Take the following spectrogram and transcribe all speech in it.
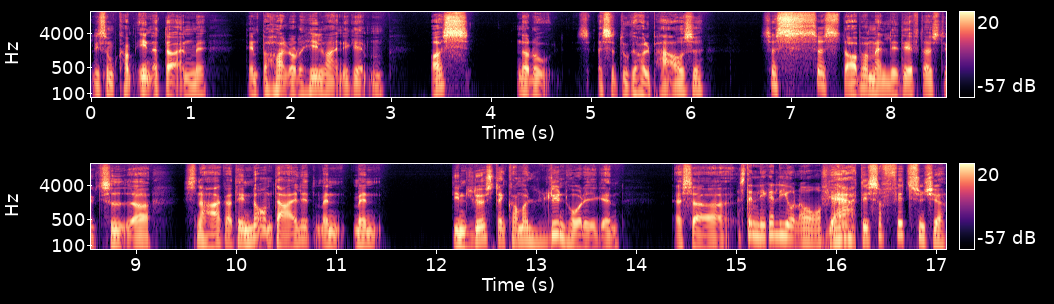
ligesom kom ind ad døren med, den beholder du hele vejen igennem. Også når du, altså, du kan holde pause, så, så stopper man lidt efter et stykke tid og snakker. Det er enormt dejligt, men, men din lyst, den kommer lynhurtigt igen. Altså, Altså, den ligger lige under overfladen. Ja, det er så fedt, synes jeg.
